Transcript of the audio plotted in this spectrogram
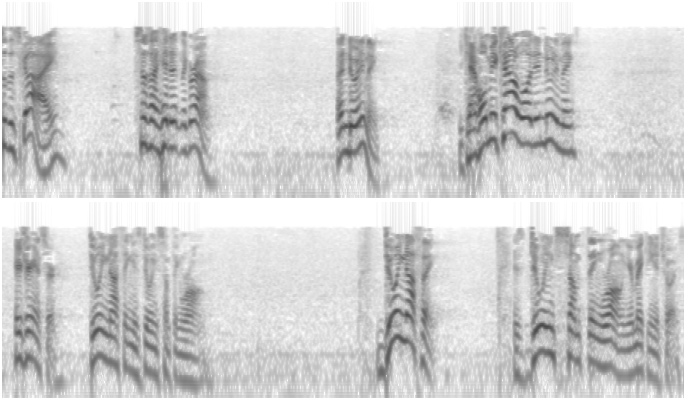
So this guy says, I hit it in the ground. I didn't do anything. You can't hold me accountable. I didn't do anything. Here's your answer doing nothing is doing something wrong. Doing nothing is doing something wrong. You're making a choice.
